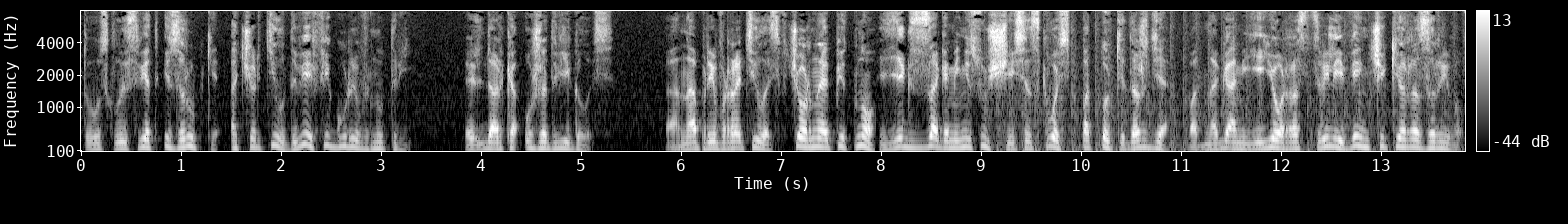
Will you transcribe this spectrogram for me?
Тусклый свет из рубки очертил две фигуры внутри. Эльдарка уже двигалась. Она превратилась в черное пятно, зигзагами несущееся сквозь потоки дождя. Под ногами ее расцвели венчики разрывов.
